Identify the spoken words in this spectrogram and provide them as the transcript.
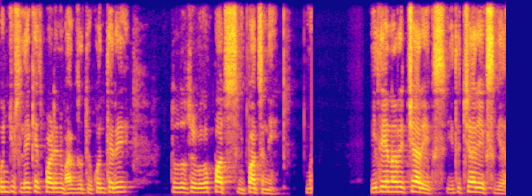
पंचवीसला एकाच पाड्याने भाग जातो कोणत्या रे? तो जातोय बघा पाच पाचने. इथे येणार आहे चार एक्स इथे चार एक्स घ्या.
